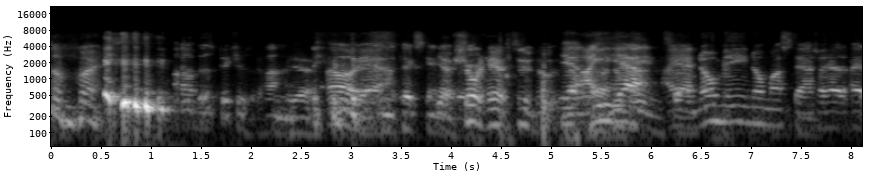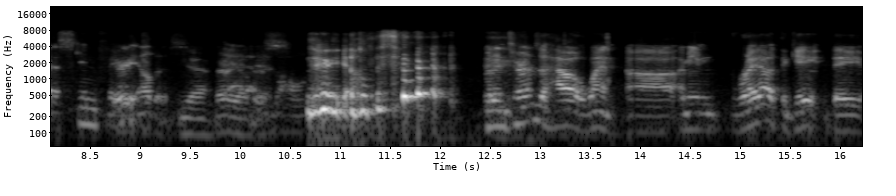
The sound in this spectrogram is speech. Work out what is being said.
But, um, those pictures are hot Yeah. oh And yeah, the pics Yeah, short hair too. No, yeah. no, I uh, no yeah, mane, I had no mane, no mustache. I had I had a skin fade. very elvis Yeah, very Yeah, Elvis. was the whole- Very Elvis. But in terms of how it went, uh, I mean, right out the gate, they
